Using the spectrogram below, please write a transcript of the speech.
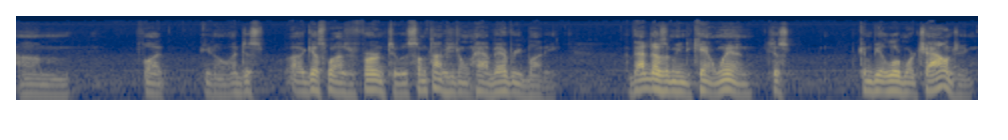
Um, but you know, I just, I guess what I was referring to is sometimes you don't have everybody. That doesn't mean you can't win; just can be a little more challenging.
